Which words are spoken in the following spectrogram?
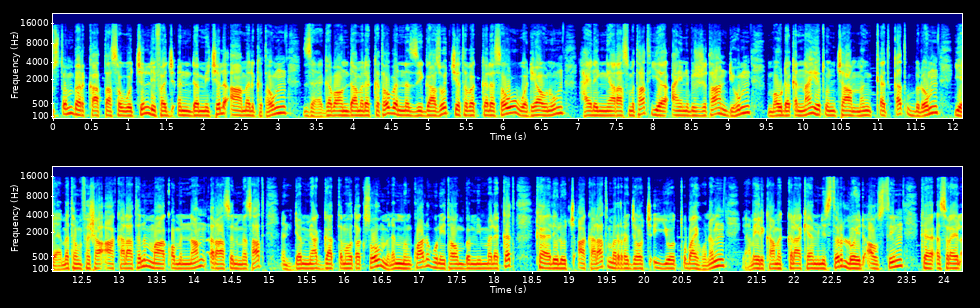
ውስጥም በርካታ ሰዎችን ሊፈጅ እንደሚችል አመልክተው ዘገባው እንዳመለከተው በእነዚህ ጋዞች የተበከለ ሰው ወዲያውኑ ኃይለኛ ራስ ምታት፣ የአይን ብዥታ እንዲሁም መውደቅና የጡንቻ መንቀጥቀጥ ብሎም የመተንፈሻ አካላትን ማቆምና ራስን መሳት እንደሚያጋጥመው ጠቅሶ ምንም እንኳን ሁኔታውን በሚመለከት ከሌሎች አካላት መረጃዎች እየወጡ ባይሆንም የአሜሪካ መከላከያ ሚኒስትር ሎይድ አውስቲን ከእስራኤል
